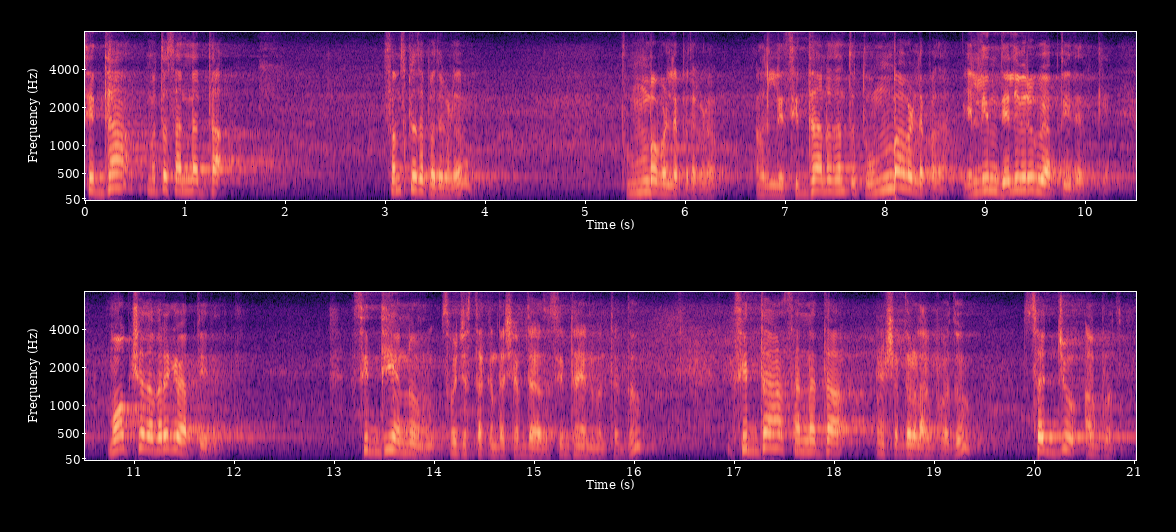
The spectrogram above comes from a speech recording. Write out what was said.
ಸಿದ್ಧ ಮತ್ತು ಸನ್ನದ್ಧ. ಸಂಸ್ಕೃತ ಪದಗಳು, ತುಂಬ ಒಳ್ಳೆ ಪದಗಳು. ಅದರಲ್ಲಿ ಸಿದ್ಧ ಅನ್ನೋದಂತೂ ತುಂಬ ಒಳ್ಳೆ ಪದ. ಎಲ್ಲಿಂದ ಎಲ್ಲಿವರೆಗೂ ವ್ಯಾಪ್ತಿ ಇದೆ ಅದಕ್ಕೆ? ಮೋಕ್ಷದವರೆಗೆ ವ್ಯಾಪ್ತಿ ಇದೆ ಅದಕ್ಕೆ. ಸಿದ್ಧಿಯನ್ನು ಸೂಚಿಸ್ತಕ್ಕಂಥ ಶಬ್ದ ಅದು, ಸಿದ್ಧ ಎನ್ನುವಂಥದ್ದು. ಸಿದ್ಧ, ಸನ್ನದ್ಧ ಶಬ್ದಗಳಾಗ್ಬೋದು. ಸಜ್ಜು ಆಗ್ಬೋದು.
